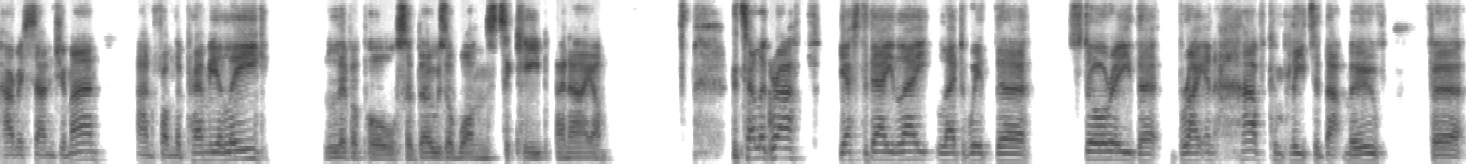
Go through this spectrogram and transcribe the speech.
Paris Saint Germain, and from the Premier League, Liverpool. So those are ones to keep an eye on. The Telegraph yesterday late led with the story that Brighton have completed that move for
